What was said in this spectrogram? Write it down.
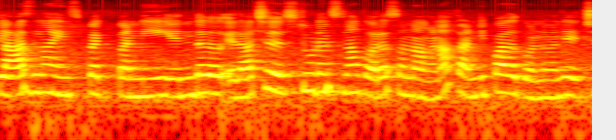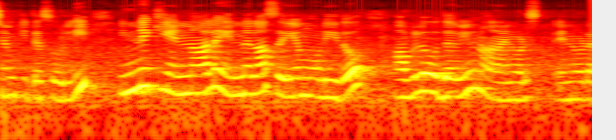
கிளாஸ்லாம் இன்ஸ்பெக்ட் பண்ணி எந்த ஏதாச்சும் ஸ்டூடெண்ட்ஸ்லாம் குறை சொன்னாங்கன்னா கண்டிப்பாக அதை கொண்டு வந்து ஹெச்எம் கிட்ட சொல்லி இன்றைக்கி என்னால் என்னெல்லாம் செய்ய முடியுதோ அவ்வளோ உதவியும் நான் என்னோட என்னோட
